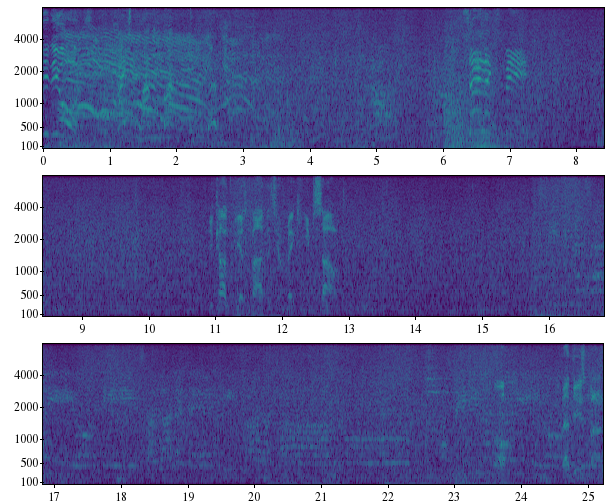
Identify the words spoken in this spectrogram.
Ready the oars! Nice to have you back, Commander. Sailing speed! He can't be as bad as you're making him sound. Oh, that is bad.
